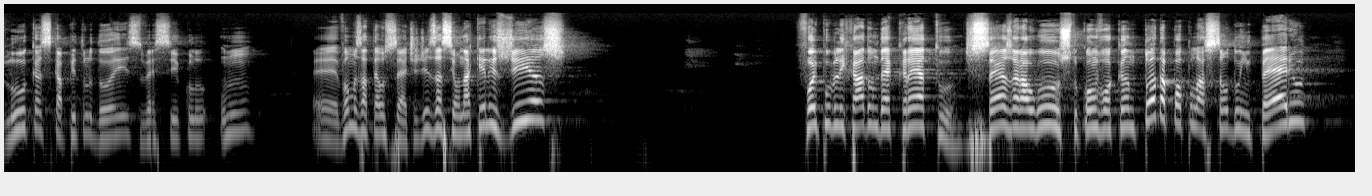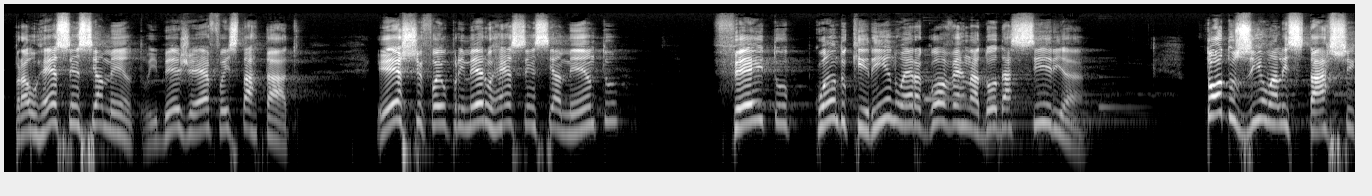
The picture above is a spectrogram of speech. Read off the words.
Lucas capítulo 2, versículo 1. É, vamos até o 7. Diz assim: Naqueles dias foi publicado um decreto de César Augusto convocando toda a população do império para o recenseamento. O IBGE foi startado. Este foi o primeiro recenseamento feito quando Quirino era governador da Síria. Todos iam alistar-se,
